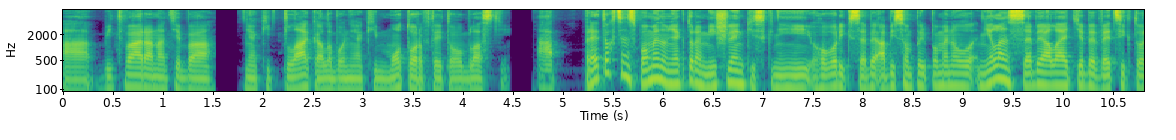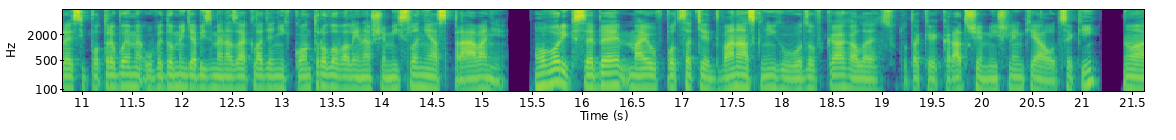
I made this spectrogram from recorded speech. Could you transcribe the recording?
a vytvára na teba nejaký tlak alebo nejaký motor v tejto oblasti. A preto chcem spomenúť niektoré myšlienky z knihy Hovorí k sebe, aby som pripomenul nielen sebe, ale aj tebe veci, ktoré si potrebujeme uvedomiť, aby sme na základe nich kontrolovali naše myslenie a správanie. Hovorí k sebe majú v podstate 12 kníh v úvodzovkách, ale sú to také kratšie myšlienky a odseky. No a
